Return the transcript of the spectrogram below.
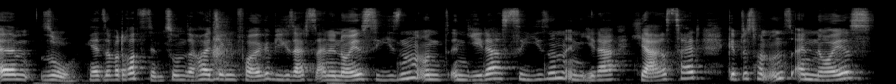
Ähm, so, jetzt aber trotzdem zu unserer heutigen Folge. Wie gesagt, es ist eine neue Season und in jeder Season, in jeder Jahreszeit gibt es von uns ein neues,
